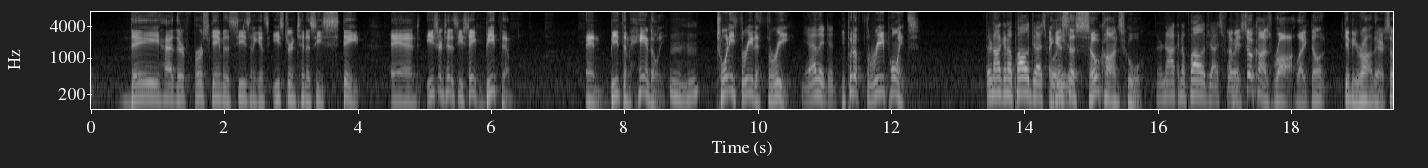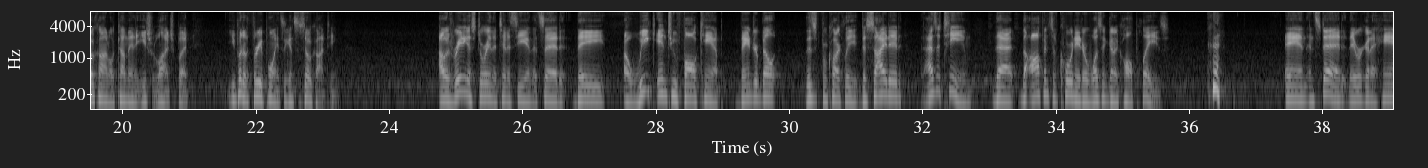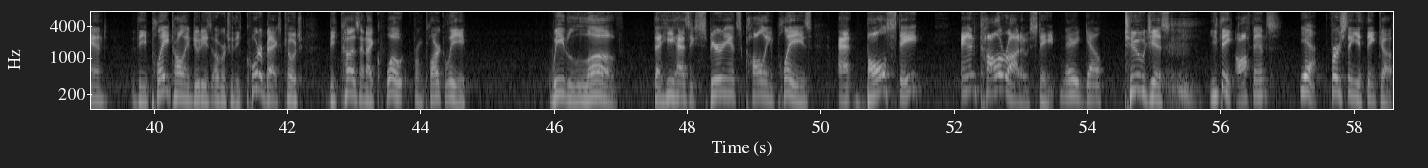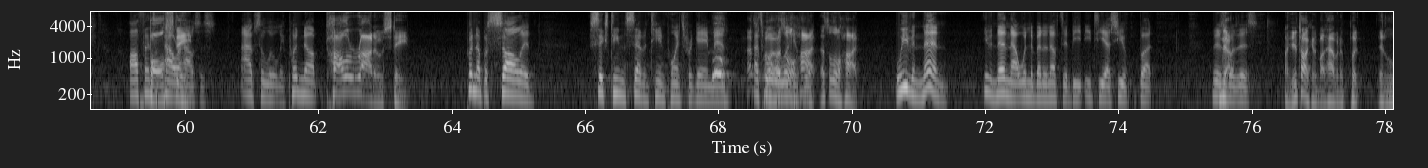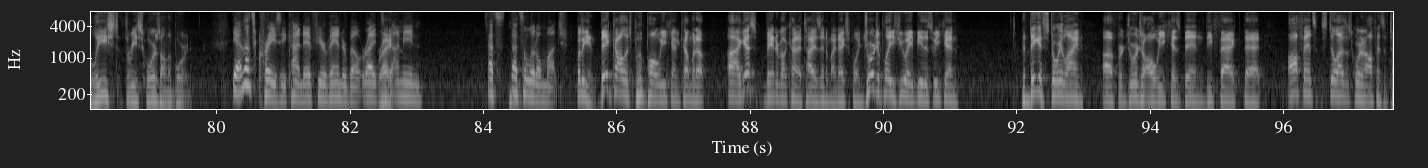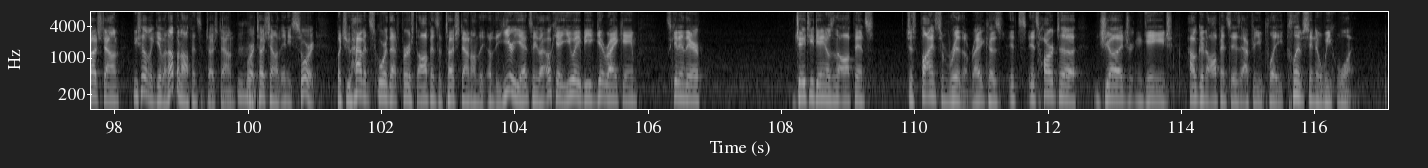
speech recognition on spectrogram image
they had their first game of the season against Eastern Tennessee State, and Eastern Tennessee State beat them and beat them handily, mm-hmm. twenty-three to three. Yeah, they did. You put up three points They're not going to apologize for against it. either. SoCon school. They're not going to apologize for I mean, it. SoCon's raw. Like, don't get me wrong there. SoCon will come in and eat your lunch, but you put up three points against the SoCon team. I was reading a story in the Tennessean that said they, a week into fall camp, Vanderbilt, this is from Clark Lea, decided as a team that the offensive coordinator wasn't going to call plays. and instead, they were going to hand the play calling duties over to the quarterback's coach because, and I quote from Clark Lea, we love that he has experience calling plays at Ball State and Colorado State. there you go. Two just, you think offense, Yeah, first thing you think of offensive Ball State. Absolutely, putting up Colorado State. putting up a solid 16 to 17 points per game, man. That's, what well, we're that's a looking little hot. for. That's a little hot. Well, even then, even then, that wouldn't have been enough to beat ETSU. But this is what it is. You're talking about having to put at least three scores on the board. Yeah, and that's crazy, kind of, if you're Vanderbilt, right? Right. I mean, that's that's a little much. But again, big college football weekend coming up. Uh, I guess Vanderbilt kind of ties into my next point. Georgia plays UAB this weekend. The biggest storyline uh, for Georgia all week has been the fact that offense still hasn't scored an offensive touchdown. You still haven't given up an offensive touchdown or a touchdown of any sort, but you haven't scored that first offensive touchdown on the of the year yet. So you're like, okay, UAB, get right game. Let's get in there. JT Daniels in the offense just find some rhythm, right? Because it's it's hard to judge or engage how good an offense is after you play Clemson in week one,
